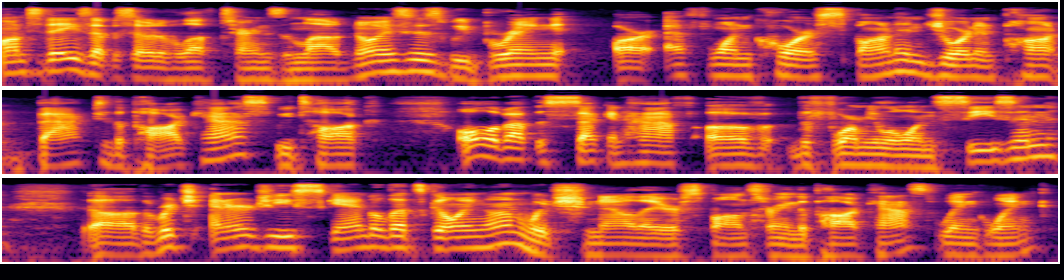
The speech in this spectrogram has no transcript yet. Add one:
On today's episode of Left Turns and Loud Noises, we bring our F1 correspondent Jordan Pont back to the podcast. We talk all about the second half of the Formula One season, uh, the rich energy scandal that's going on, which now they are sponsoring the podcast. Wink, wink.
